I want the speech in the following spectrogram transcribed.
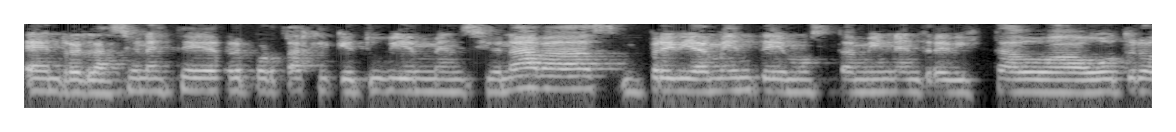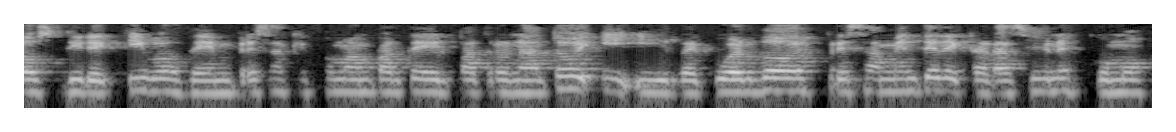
en relación a este reportaje que tú bien mencionabas, previamente hemos también entrevistado a otros directivos de empresas que forman parte del patronato y, y, recuerdo expresamente declaraciones como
